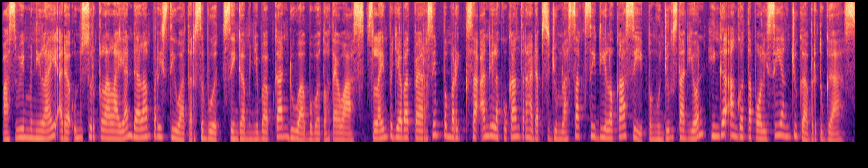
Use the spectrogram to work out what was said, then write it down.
Aswin menilai ada unsur kelalaian dalam peristiwa tersebut, sehingga menyebabkan dua bobotoh tewas. Selain pejabat Persib, pemeriksaan dilakukan terhadap sejumlah saksi di lokasi, pengunjung stadion, hingga anggota polisi yang juga bertugas.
